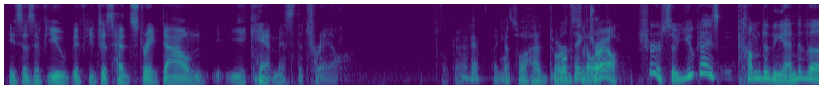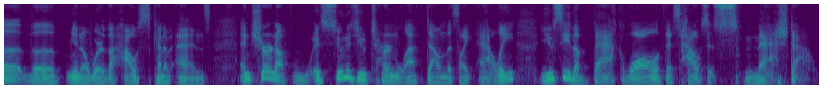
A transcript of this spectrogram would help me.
he says if you if you just head straight down you can't miss the trail Okay. Okay. I guess we'll head towards take the a look. trail. Sure. So you guys come to the end of the the you know where the house kind of ends, and sure enough, as soon as you turn left down this like alley, you see the back wall of this house is smashed out.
